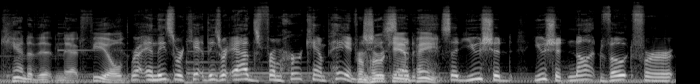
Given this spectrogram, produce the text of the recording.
candidate in that field. Right, and these were ca- these were ads from her campaign. From she her said, campaign, said you should you should not vote for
